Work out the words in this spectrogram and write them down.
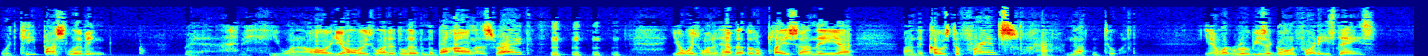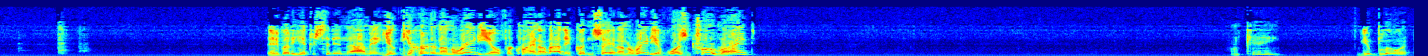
would keep us living I mean, you want to, you always wanted to live in the Bahamas, right? you always wanted to have that little place on the uh, on the coast of France. Nothing to it. You know what rubies are going for these days? Anybody interested in? I mean, you, you heard it on the radio for crying out loud. They couldn't say it on the radio if it wasn't true, right? Okay. You blew it.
